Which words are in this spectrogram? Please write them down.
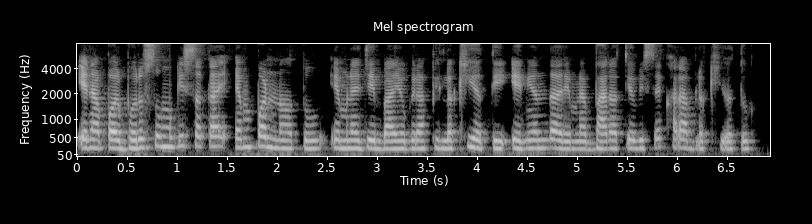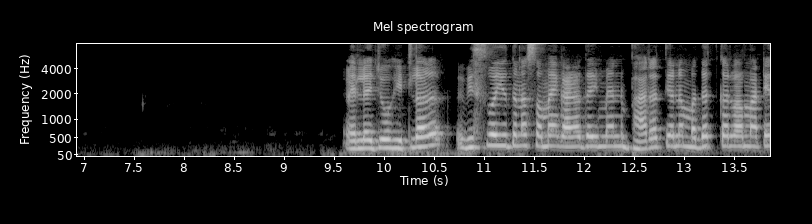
એના પર ભરોસો મૂકી શકાય એમ પણ નહોતું. એમણે જે બાયોગ્રાફી લખી હતી એની અંદર એમણે ભારતીય વિશે ખરાબ લખ્યું હતું. એટલે જો હિટલર વિશ્વયુદ્ધના સમયગાળા દરમિયાન ભારતીયોને મદદ કરવા માટે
